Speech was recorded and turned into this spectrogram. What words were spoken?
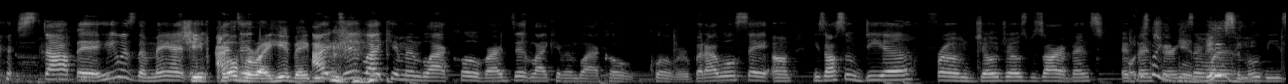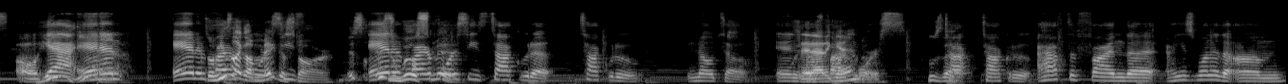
Stop it. He was the man. Chief He- Clover did- right here, baby. I did like him in Black Clover. I did like him in Black Co- Clover, but I will say, um, he's also Dio from JoJo's Bizarre Events Oh, this Adventure. he's in getting one of the movies, Oh, he, Yeah, and- and in so he's Fire like a Force, mega he's- star. This, this And is in Will Fire Smith. Force, he's Takura Takuru Noto. In Say that Fire again? Force. Who's Ta- that? Takuru. I have to find the. He's one of the um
